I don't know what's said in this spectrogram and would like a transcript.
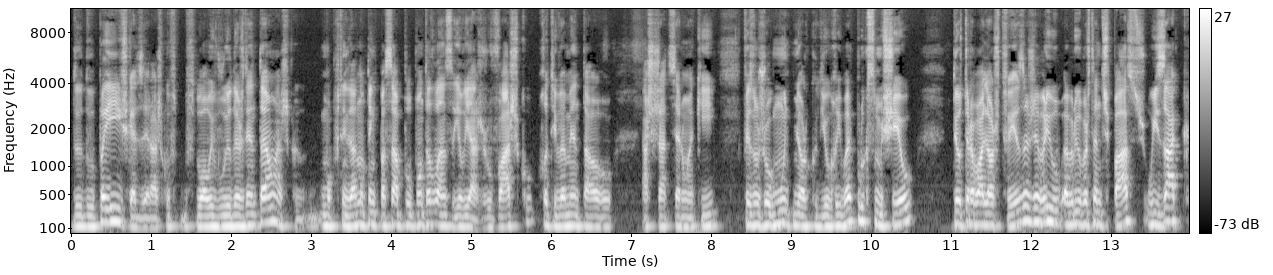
do, do, país. Quer dizer, acho que o futebol evoluiu desde então. Acho que uma oportunidade não tem que passar pelo ponta de lança. E aliás, o Vasco, relativamente ao. Acho que já disseram aqui, fez um jogo muito melhor que o Diogo Ribeiro, porque se mexeu, deu trabalho aos defesas, abriu, abriu bastante espaços. O Isaac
